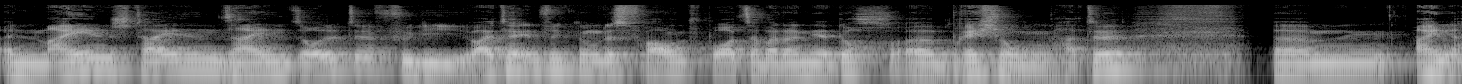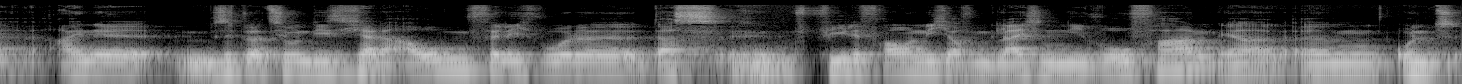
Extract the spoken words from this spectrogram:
ein Meilenstein sein sollte für die Weiterentwicklung des Frauensports, aber dann ja doch äh, Brechungen hatte. Ähm, ein, eine Situation, die sicher da augenfällig wurde, dass viele Frauen nicht auf dem gleichen Niveau fahren ja, ähm, und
